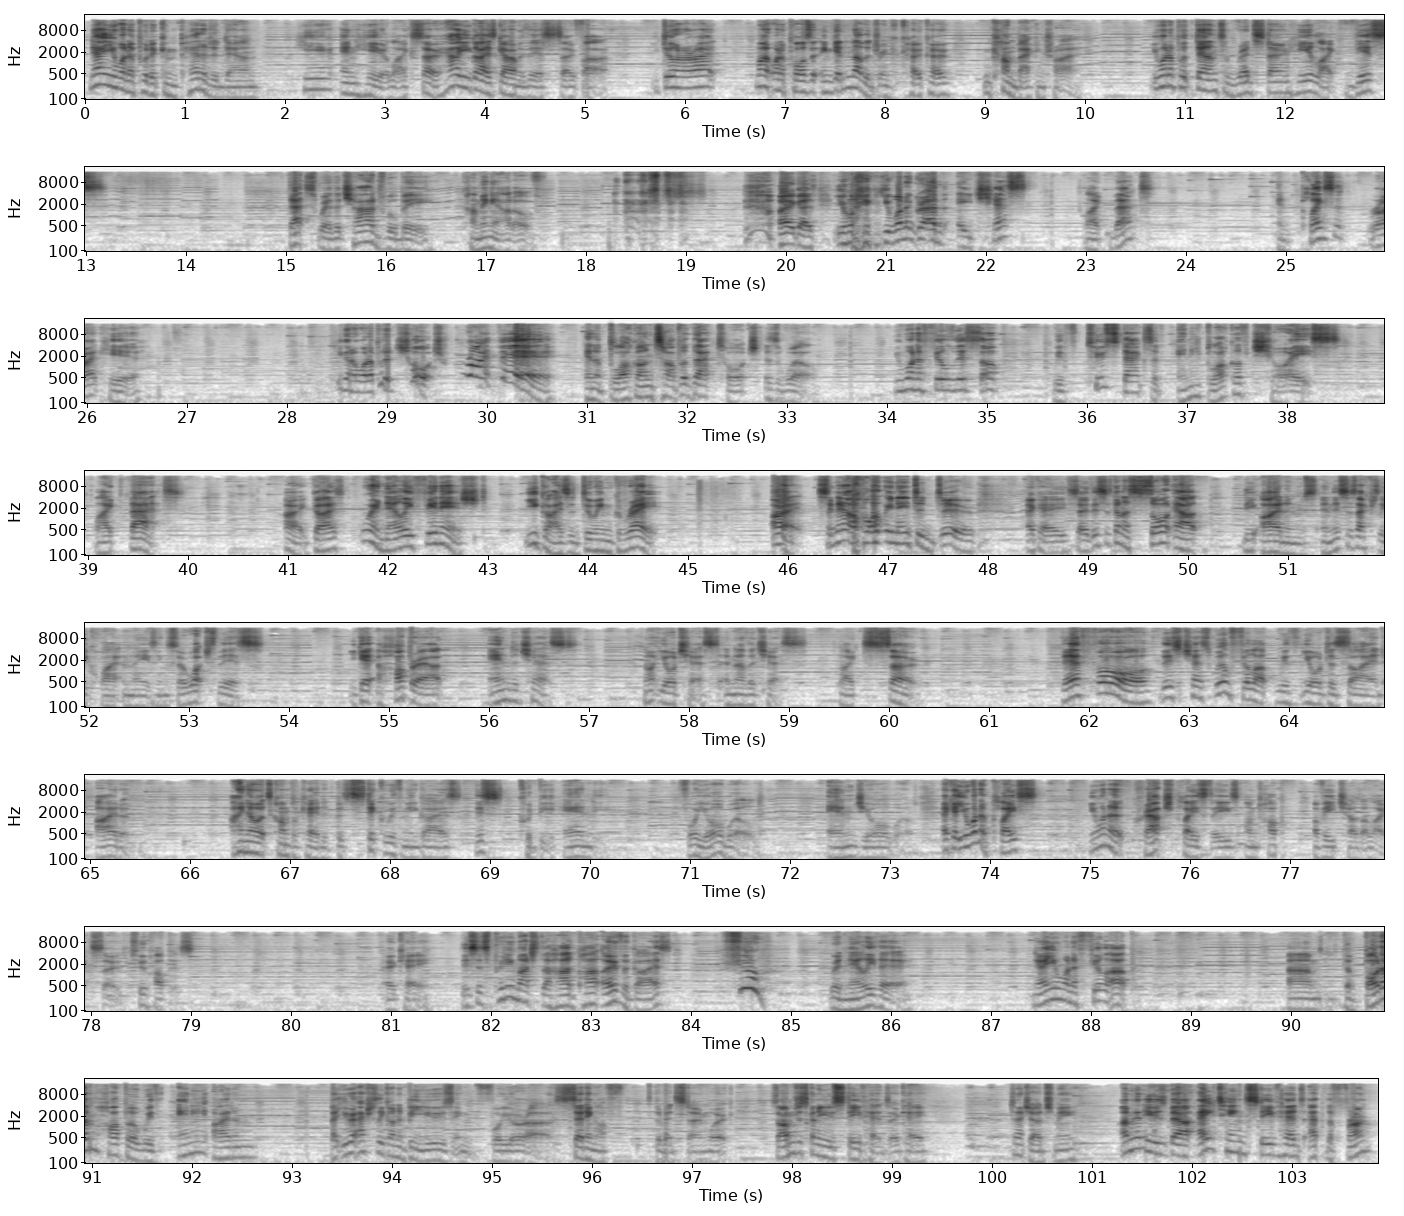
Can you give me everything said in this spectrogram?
Now you want to put a competitor down here and here, like so. How are you guys going with this so far? You doing alright? Might want to pause it and get another drink of cocoa and come back and try. You want to put down some redstone here like this. That's where the charge will be coming out of. Alright guys, you want to, you want to grab a chest like that and place it right here. You're going to want to put a torch right there and a block on top of that torch as well. You want to fill this up with two stacks of any block of choice. Like that. Alright guys, we're nearly finished. You guys are doing great. Alright, so now what we need to do... Okay, so this is going to sort out the items, and this is actually quite amazing, so watch this. You get a hopper out and a chest. Not your chest, another chest. Like so. Therefore, this chest will fill up with your desired item. I know it's complicated, but stick with me guys. This could be handy for your world and your world. Okay, you want to place, you want to crouch place these on top of each other like so, two hoppers. Okay, this is pretty much the hard part over guys. Phew, we're nearly there. Now you want to fill up um, the bottom hopper with any item that you're actually going to be using for your uh, setting off the redstone work. So I'm just going to use Steve heads, okay? Don't judge me. I'm going to use about 18 Steve heads at the front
